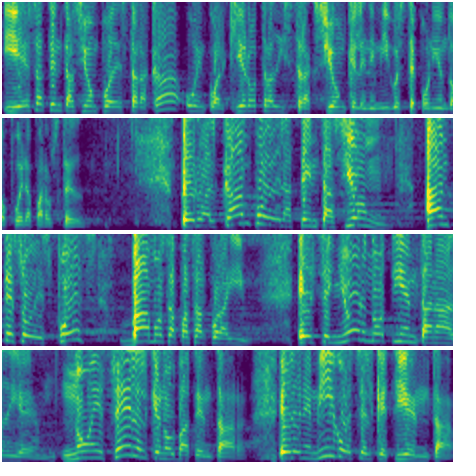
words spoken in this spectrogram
Y esa tentación puede estar acá o en cualquier otra distracción que el enemigo esté poniendo afuera para usted. Pero al campo de la tentación, antes o después, vamos a pasar por ahí. El Señor no tienta a nadie, no es Él el que nos va a tentar, el enemigo es el que tienta.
